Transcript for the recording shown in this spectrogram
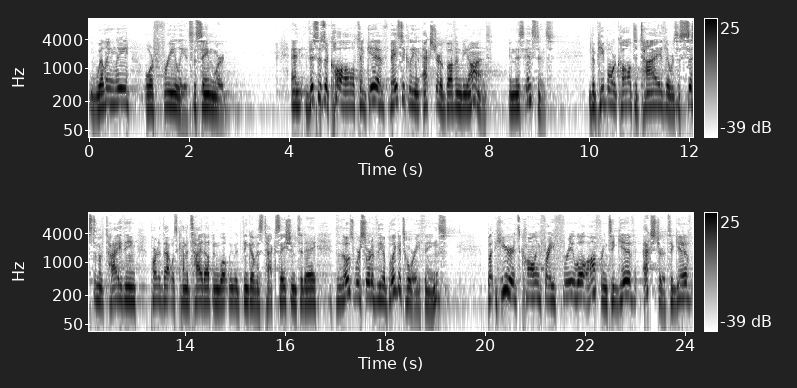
willingly or freely. It's the same word. And this is a call to give basically an extra above and beyond in this instance. The people were called to tithe. There was a system of tithing. Part of that was kind of tied up in what we would think of as taxation today. Those were sort of the obligatory things. But here it's calling for a free will offering to give extra, to give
